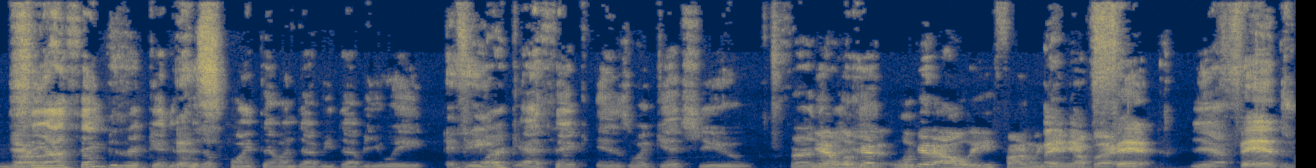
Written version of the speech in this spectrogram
Yeah. See, I think that they're getting to the point though in WWE. If he Work ethic is what gets you further. yeah. Look ahead. at look at Ali finally getting up there. Finn, yeah. Finn's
